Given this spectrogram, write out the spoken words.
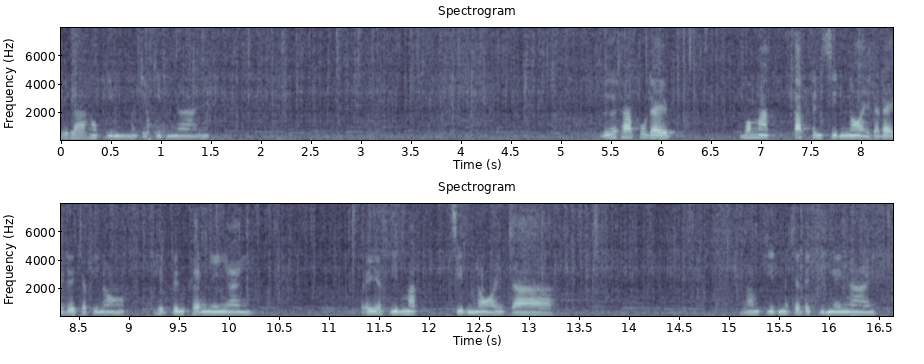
เวลาเขากินมันจะกินง่าย หรือถ้าผู้ใดบ่มักตัดเป็นสิ้นหน่อยก็ได้เด้จ้ะพี่น้องเห็ดเป็นแผ่นใหญ่ๆแต่อยาตินมักสิ้นหน่อยจ้าน้ำกินมันจะได้กินง่ายๆ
